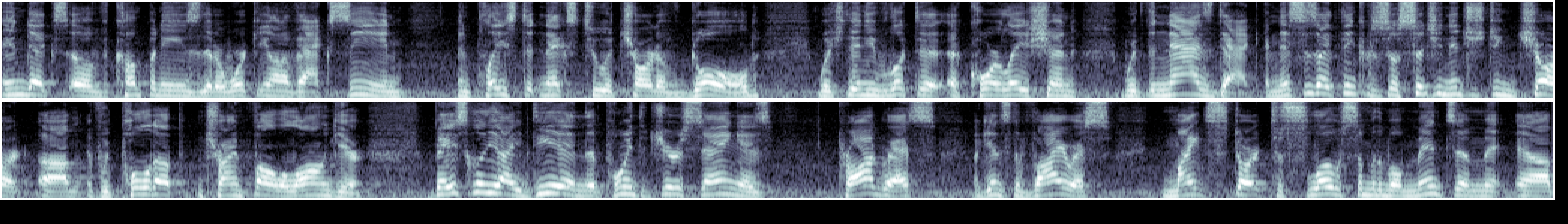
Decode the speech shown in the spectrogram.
index of companies that are working on a vaccine and placed it next to a chart of gold, which then you've looked at a correlation with the NASDAQ. And this is, I think, such an interesting chart. Um, if we pull it up and try and follow along here, basically, the idea and the point that you're saying is progress against the virus might start to slow some of the momentum uh,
